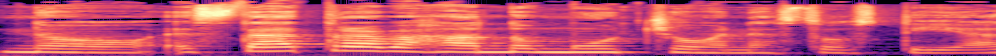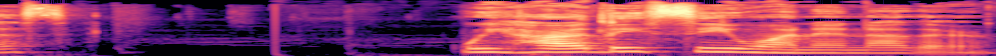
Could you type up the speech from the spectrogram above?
No, está trabajando mucho en estos días. We hardly see one another.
